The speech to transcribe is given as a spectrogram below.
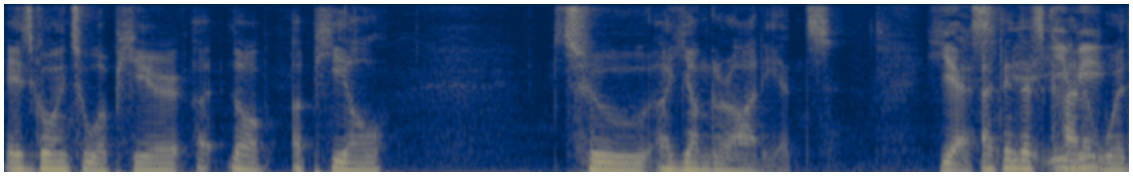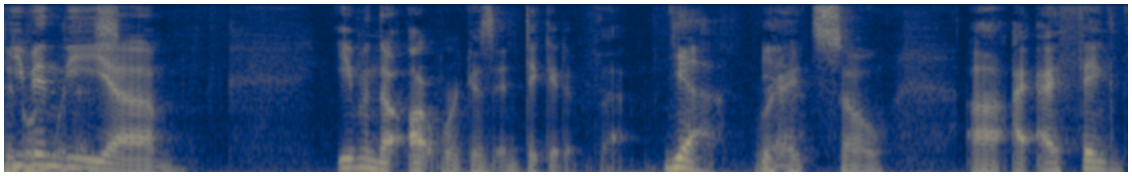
is going to appear uh, no, appeal to a younger audience. Yes, I think that's kinda even- where they're even going the um, even the artwork is indicative of that, Yeah. right? Yeah. So, uh, I I think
